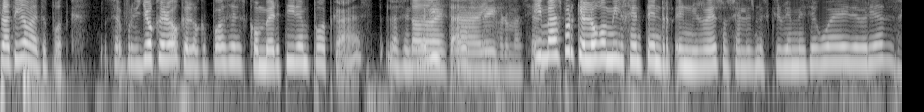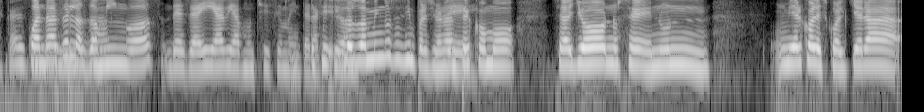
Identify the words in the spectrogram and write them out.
platícame de tu podcast. O sea, porque yo creo que lo que puedo hacer es convertir en podcast las Toda entrevistas. esta Sí. información. Y más porque luego mil gente en, en mis redes sociales me escribe y me dice, güey, deberías de sacar esta Cuando haces los entrevista". domingos, desde ahí había muchísima interacción. Sí, los domingos es impresionante Sí. como, o sea, yo no sé, en un miércoles cualquiera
